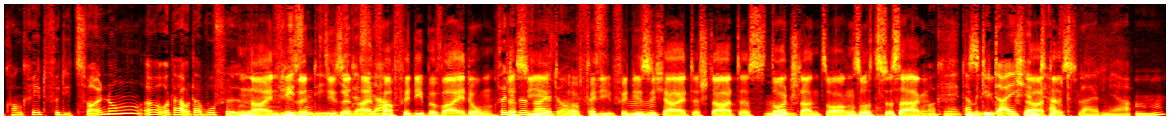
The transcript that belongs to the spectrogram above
konkret für die Zäunung äh, oder, oder wofür? Nein, die sind, die, die sind einfach Jahr? für die Beweidung. Für die Beweidung. Sie, äh, für, die, für die mhm. Sicherheit des Staates mhm. Deutschland sorgen sozusagen. Okay, damit die Deiche intakt bleiben, ja. Mhm.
